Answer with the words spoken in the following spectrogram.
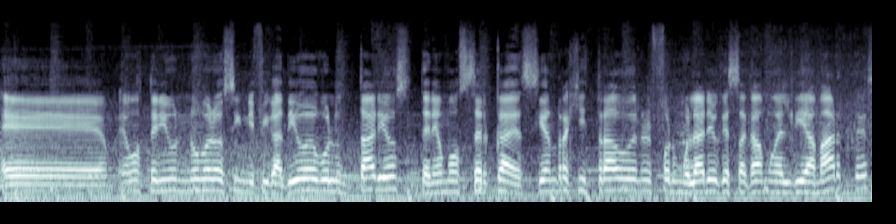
hemos tenido un número significativo de voluntarios, tenemos cerca de 100 registrados en el formulario que sacamos el día martes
